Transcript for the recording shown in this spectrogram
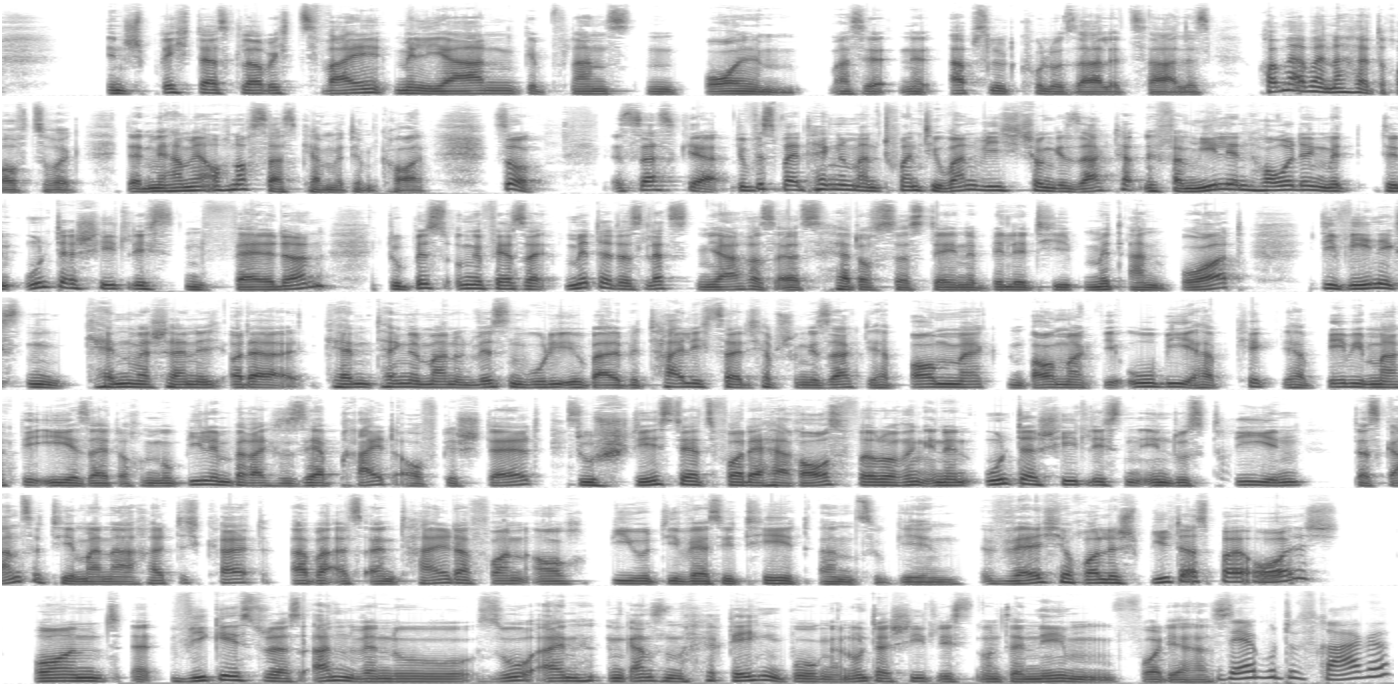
entspricht das, glaube ich, zwei Milliarden gepflanzten Bäumen, was ja eine absolut kolossale Zahl ist. Kommen wir aber nachher drauf zurück, denn wir haben ja auch noch Saskia mit dem Call. So, Saskia, du bist bei Tengelmann 21, wie ich schon gesagt habe, eine Familienholding mit den unterschiedlichsten Feldern. Du bist ungefähr seit Mitte des letzten Jahres als Head of Sustainability mit an Bord. Die wenigsten kennen wahrscheinlich oder kennen Tengelmann und wissen, wo die überall beteiligt seid. Ich habe schon gesagt, ihr habt Baumarkt, einen Baumarkt wie Obi, ihr habt Kick, ihr habt Babymarkt.de, ihr seid auch im Immobilienbereich sehr breit aufgestellt. Du stehst jetzt vor der Herausforderung in den unterschiedlichsten Industrien das ganze Thema Nachhaltigkeit, aber als ein Teil davon auch Biodiversität anzugehen. Welche Rolle spielt das bei euch? Und äh, wie gehst du das an, wenn du so einen, einen ganzen Regenbogen an unterschiedlichsten Unternehmen vor dir hast? Sehr gute Frage,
